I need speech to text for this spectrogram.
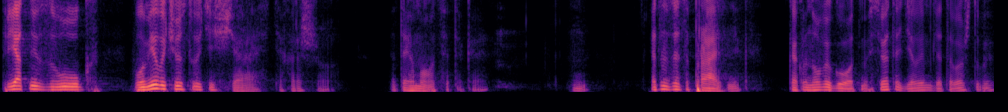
приятный звук, в уме вы чувствуете счастье, хорошо. Это эмоция такая. Это называется праздник. Как в Новый год. Мы все это делаем для того, чтобы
